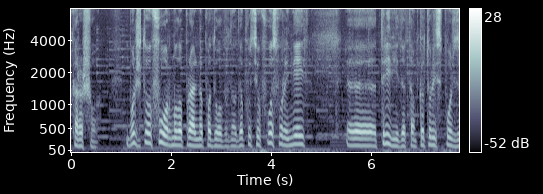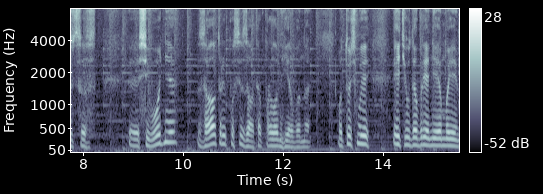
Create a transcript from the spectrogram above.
хорошо. Больше того, формула правильно подобрана. Допустим, фосфор имеет э, три вида, там, которые используются э, сегодня, завтра и послезавтра пролонгированно. Вот, то есть мы эти удобрения мы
